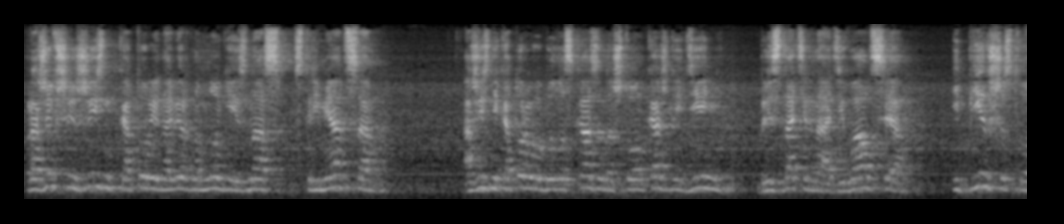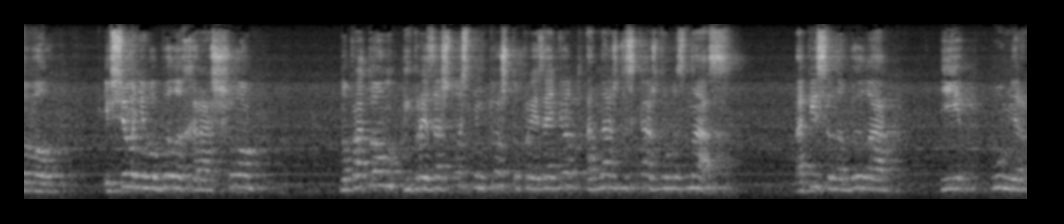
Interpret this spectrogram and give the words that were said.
проживший жизнь, к которой, наверное, многие из нас стремятся, о жизни которого было сказано, что он каждый день блистательно одевался и пиршествовал, и все у него было хорошо, но потом произошло с ним то, что произойдет однажды с каждым из нас. Написано было «и умер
